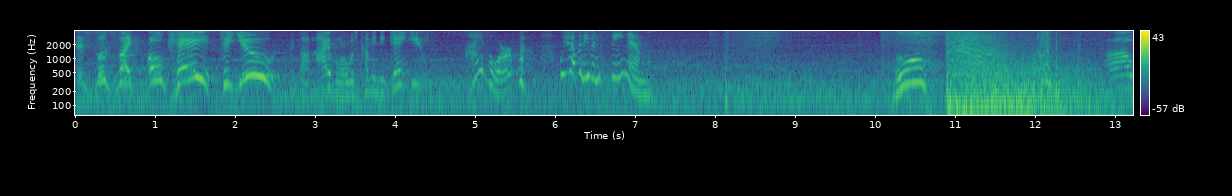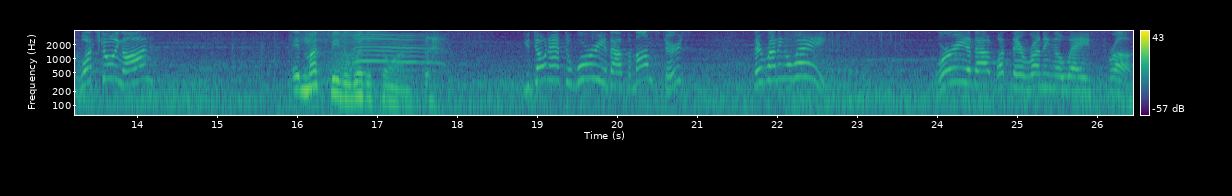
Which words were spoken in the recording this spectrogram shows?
This looks like okay to you. I thought Ivor was coming to get you. Ivor? We haven't even seen him. Move. Uh, what's going on? It must be the Witherstorm. You don't have to worry about the monsters. They're running away. Worry about what they're running away from.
